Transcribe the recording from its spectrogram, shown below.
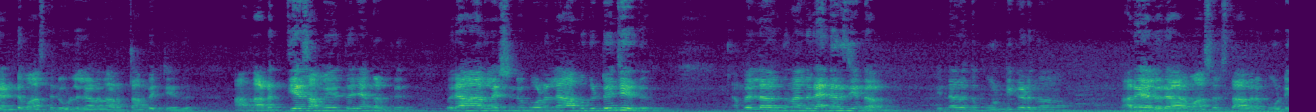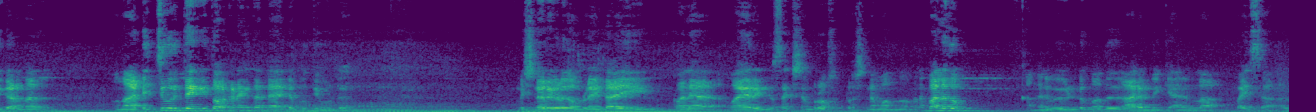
രണ്ട് മാസത്തിന്റെ ഉള്ളിലാണ് നടത്താൻ പറ്റിയത്. ആ നടത്തിയ സമയത്ത് ഞങ്ങൾക്ക് ഒരു ആറ് ലക്ഷം രൂപയോളം ലാഭം കിട്ടുകയും ചെയ്തു. അപ്പൊ എല്ലാവർക്കും നല്ലൊരു എനർജി ഉണ്ടായിരുന്നു. പിന്നെ അതൊക്കെ പൂട്ടിക്കിടന്ന് അറിയാലോ ഒരു ആറ് മാസം ഒരു സ്ഥാപനം പൂട്ടിക്കിടന്നാൽ ഒന്ന് അടിച്ചു വൃത്തിയാക്കി തുറക്കണമെങ്കിൽ തന്നെ അതിന്റെ ബുദ്ധിമുട്ട്. മിഷനറികൾ കംപ്ലൈന്റ് ആയി പല വയറിംഗ് സെക്ഷൻ പ്രശ്നം വന്നു അങ്ങനെ പലതും. അങ്ങനെ വീണ്ടും അത് ആരംഭിക്കാനുള്ള പൈസ. അത്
